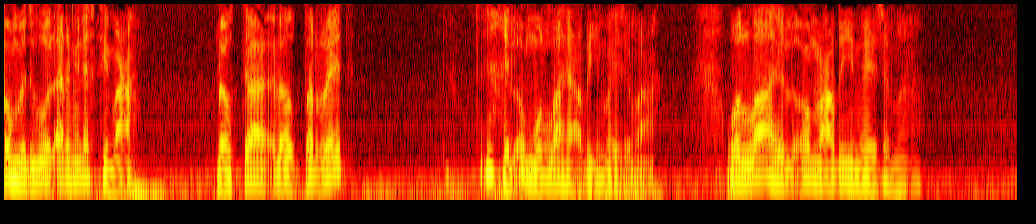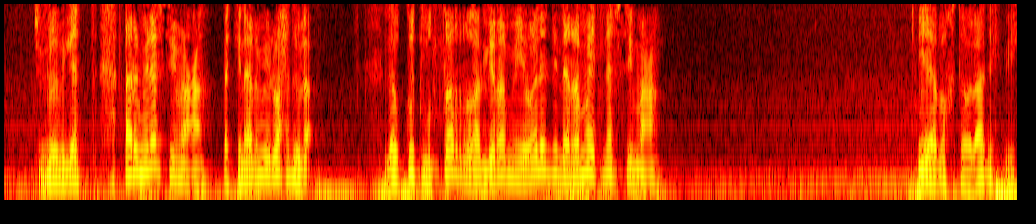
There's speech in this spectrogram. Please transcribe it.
أم تقول أرمي نفسي معه. لو كان لو اضطريت يا أخي الأم والله عظيمة يا جماعة. والله الأم عظيمة يا جماعة. شوف قالت أرمي نفسي معه لكن أرمي لوحده لا. لو كنت مضطرة لرمي ولدي لرميت نفسي معه. يا بخت أولادك بيك.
